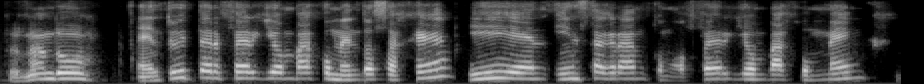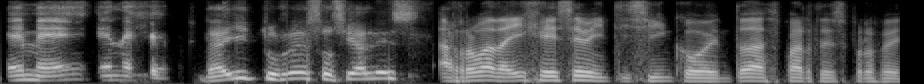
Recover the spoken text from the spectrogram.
Fernando. En Twitter, Fer-Mendoza G y en Instagram como Fer-Meng, M-E-N-G. De ahí tus redes sociales. Arroba de GS25 en todas partes, profe.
